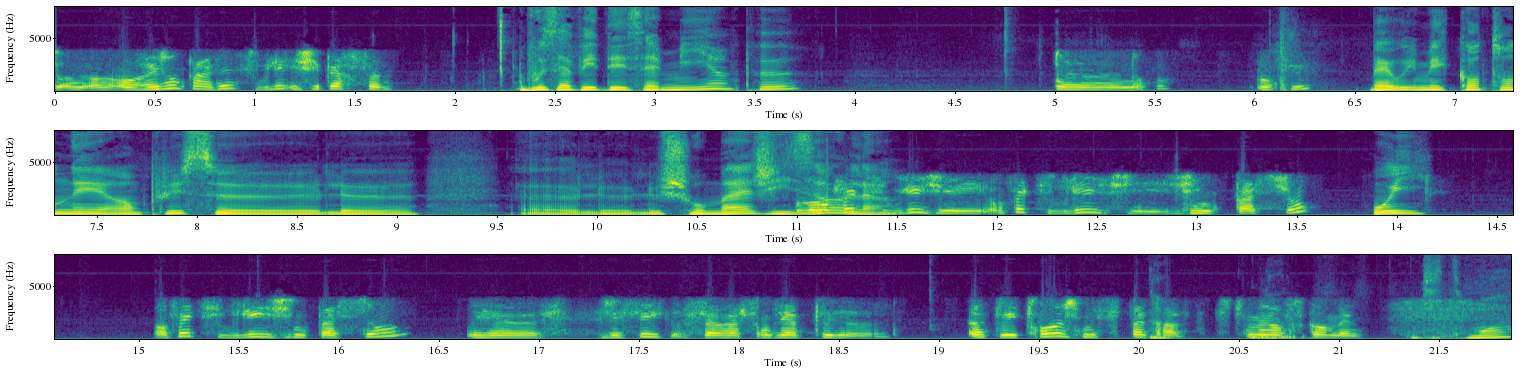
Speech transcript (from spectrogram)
en région parisienne, si vous voulez, j'ai personne. Vous avez des amis un peu? Euh, Non, non plus. Ben oui, mais quand on est en plus euh, le, euh, le, le chômage isole. En fait, si vous voulez, j'ai, en fait, si vous voulez, j'ai, une passion. Oui. En fait, si vous voulez, j'ai une passion. Euh, je sais que ça va sembler un peu, un peu étrange, mais c'est pas grave. Je me lance quand même. Dites-moi.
